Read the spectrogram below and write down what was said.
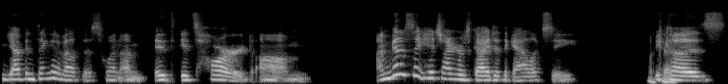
Yeah, I've been thinking about this one. I'm it, it's hard. Um I'm gonna say Hitchhiker's Guide to the Galaxy okay. because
